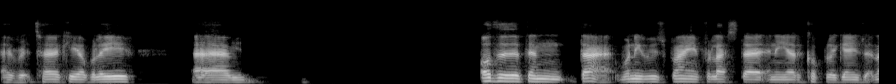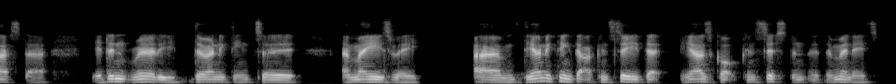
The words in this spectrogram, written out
over at Turkey, I believe, um, other than that, when he was playing for Leicester and he had a couple of games at Leicester, it didn't really do anything to amaze me. Um, the only thing that I can see that he has got consistent at the minute,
